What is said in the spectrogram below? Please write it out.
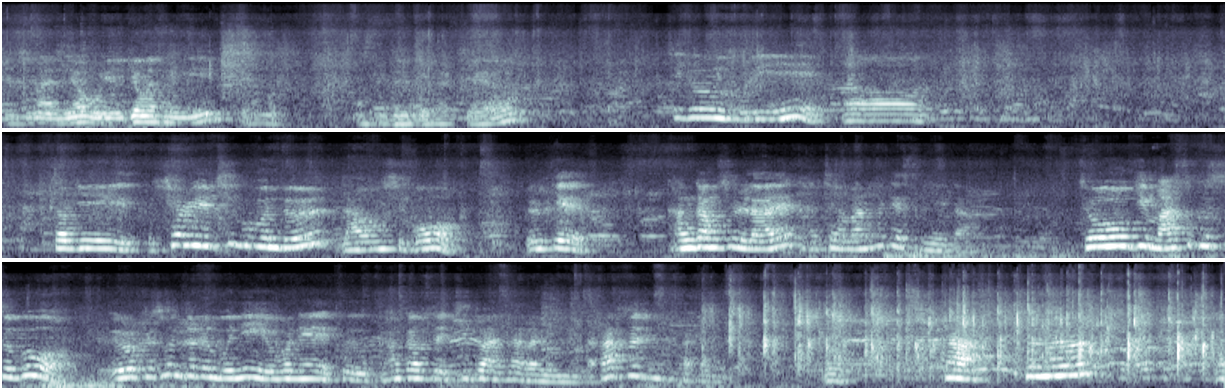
잠시만요. 우리 이경화 선생님 한번 말씀드리도록 할게요. 지금 우리 어 저기 셔리 친구분들 나오시고 이렇게 강강술라에 같이 한번 하겠습니다. 저기 마스크 쓰고 이렇게 손드는 분이 이번에 그 강강술에 지도한 사람입니다. 박수 좀 부탁합니다. 네. 자, 저는 어,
